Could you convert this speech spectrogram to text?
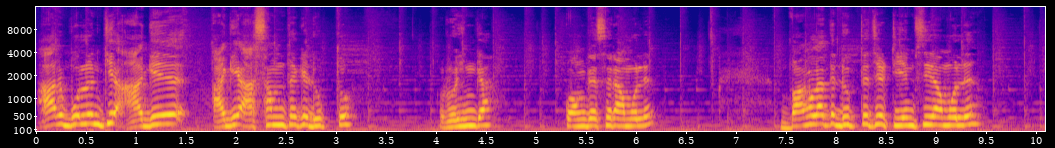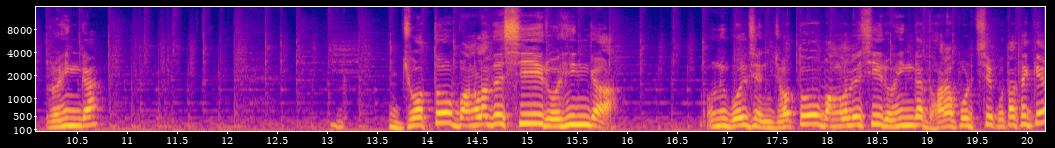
আর বললেন কি, আগে আগে আসাম থেকে ঢুকতো রোহিঙ্গা কংগ্রেসের আমলে। বাংলাতে ঢুকতেছে টিএমসির আমলে রোহিঙ্গা। যত বাংলাদেশি রোহিঙ্গা, উনি বলছেন, যত বাংলাদেশি রোহিঙ্গা ধরা পড়ছে কোথা থেকে?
